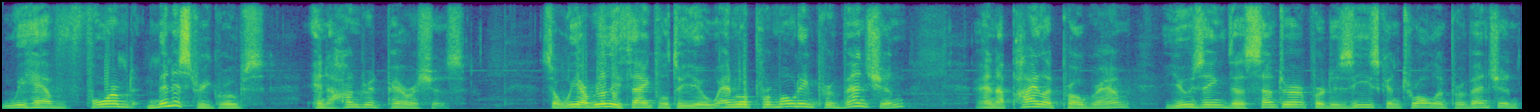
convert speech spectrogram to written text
we have formed ministry groups in 100 parishes. So we are really thankful to you. And we're promoting prevention and a pilot program using the Center for Disease Control and Prevention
